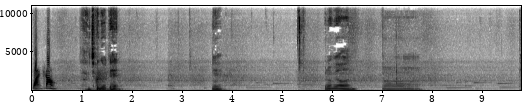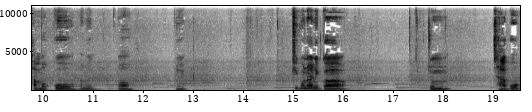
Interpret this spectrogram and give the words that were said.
晚上, 저녁에 예 그러면 어, 밥 먹고 하면 어 예. 피곤하니까 좀 자고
